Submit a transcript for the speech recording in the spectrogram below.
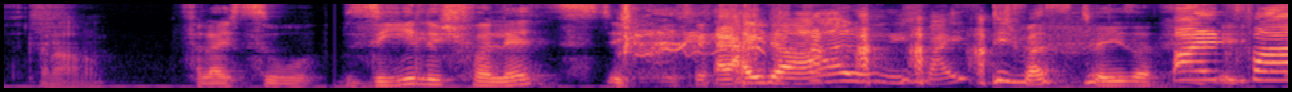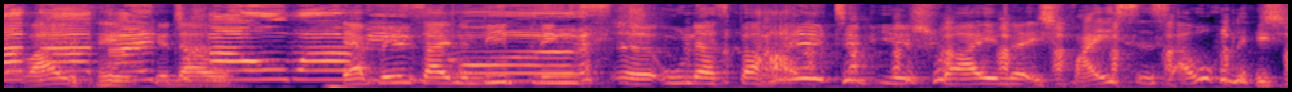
Keine Ahnung vielleicht so seelisch verletzt. Ich, keine Ahnung, ich weiß nicht, was dieser. Mein Vater hat ein genau, Trauma. Er will seine Lieblings-Unas äh, behalten, ihr Schweine. Ich weiß es auch nicht.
